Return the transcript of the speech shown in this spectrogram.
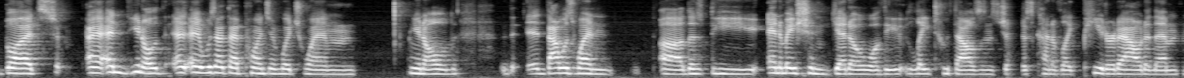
But and you know it, was at that point in which when you know that was when uh the the animation ghetto of the late 2000s just, just kind of like petered out. And then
